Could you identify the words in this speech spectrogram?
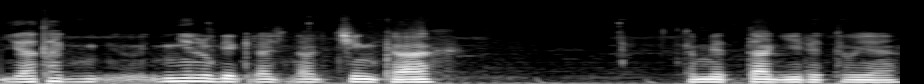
Ja tak nie lubię grać na odcinkach. To mnie tak irytuje.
